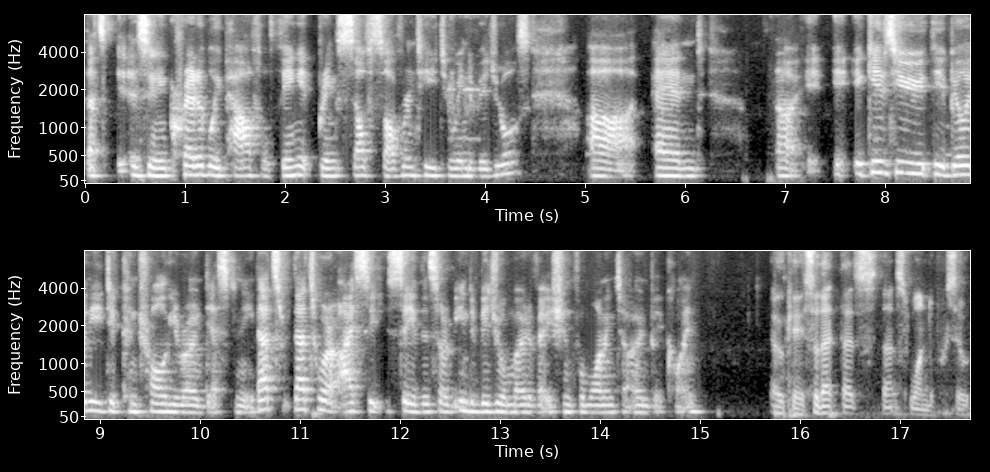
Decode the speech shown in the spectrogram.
That's it's an incredibly powerful thing. It brings self sovereignty to individuals, uh, and uh, it, it, gives you the ability to control your own destiny. That's that's where I see see the sort of individual motivation for wanting to own Bitcoin. Okay, so that that's that's wonderful. So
